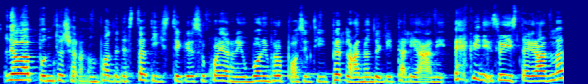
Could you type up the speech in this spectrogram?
dove appunto c'erano un po' delle statistiche su quali erano i buoni propositi per l'anno degli italiani. E quindi su Instagram,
